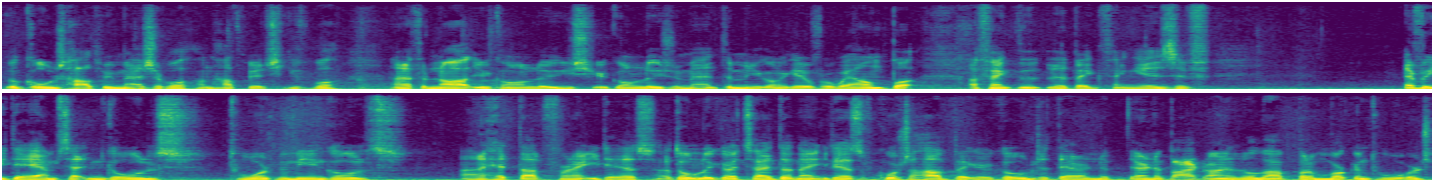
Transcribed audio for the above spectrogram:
the goals have to be measurable and have to be achievable. And if they're not, you're going to lose. You're going to lose momentum and you're going to get overwhelmed. But I think the, the big thing is if every day I'm setting goals towards my main goals and I hit that for 90 days. I don't look outside that 90 days. Of course, I have bigger goals that they're in the, they're in the background. I know that, but I'm working towards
